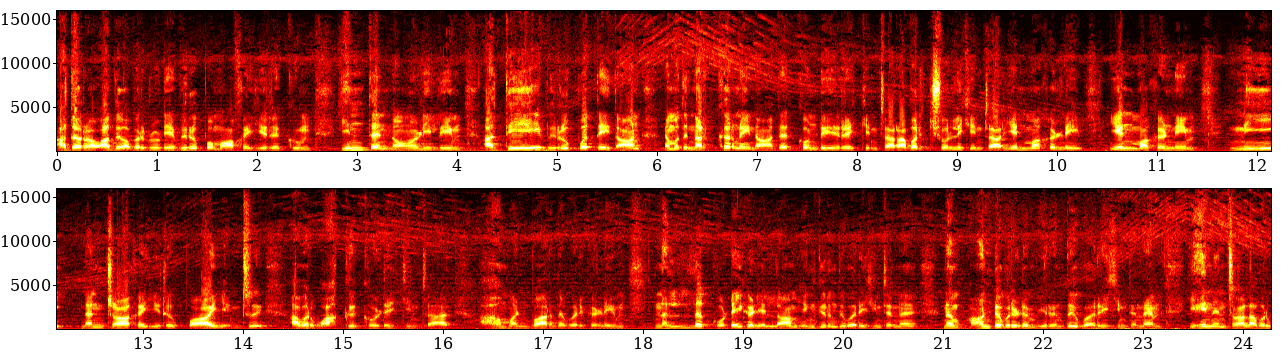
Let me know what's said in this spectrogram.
அதர் அது அவர்களுடைய விருப்பமாக இருக்கும். இந்த நாளிலே அதே விருப்பத்தை தான் நமது நற்கருணை நாதர் கொண்டு இருக்கின்றார் அவர் சொல்லுகின்றார் என் மகளே என் மகனே நீ நன்றாக இருப்பாய் என்று அவர் வாக்கு கொடுக்கின்றார். ஆம் அன்பார்ந்தவர்களே நல்ல கொடைகள் எல்லாம் எங்கிருந்து வருகின்றன? நம் ஆண்டவரிடம் இருந்து வருகின்றன. ஏனென்றால் அவர்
